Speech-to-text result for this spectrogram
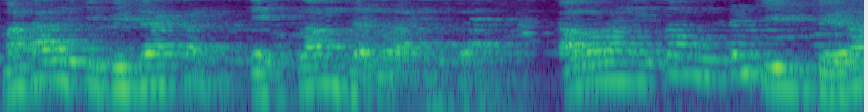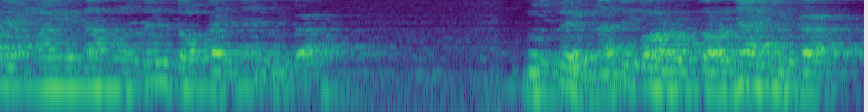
Maka harus dibedakan Islam dan orang Islam. Kalau orang Islam mungkin di daerah yang mayoritas Muslim, copetnya juga Muslim. Nanti koruptornya juga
